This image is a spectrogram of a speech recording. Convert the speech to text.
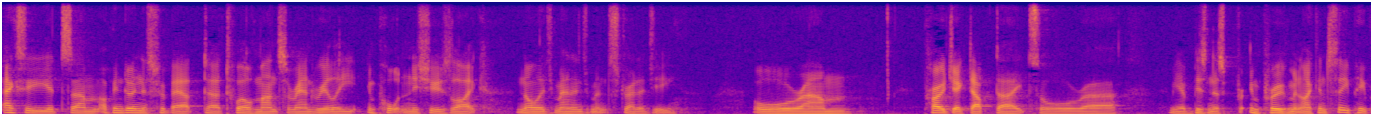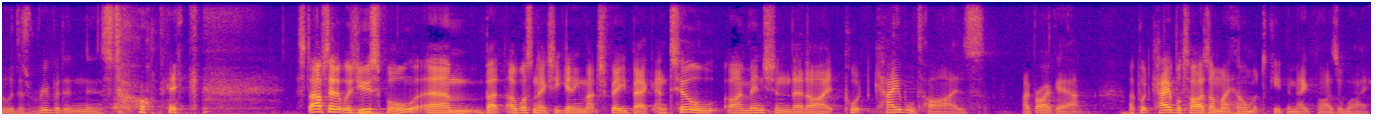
actually it's um, I've been doing this for about uh, 12 months around really important issues like knowledge management strategy or um, project updates or uh, you know, business pr- improvement. I can see people are just riveted in this topic. Staff said it was useful, um, but I wasn't actually getting much feedback until I mentioned that I put cable ties. I broke out I put cable ties on my helmet to keep the magpies away.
